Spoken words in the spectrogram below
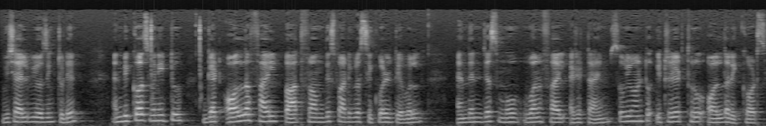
which i'll be using today. And because we need to get all the file path from this particular sql table and then just move one file at a time so we want to iterate through all the records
